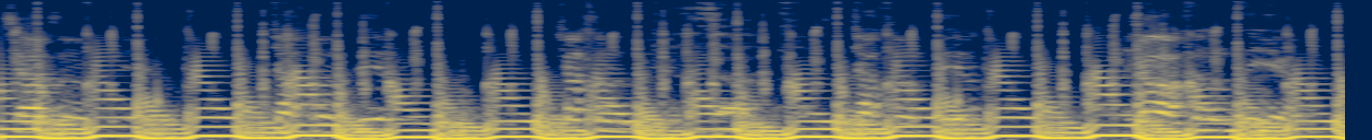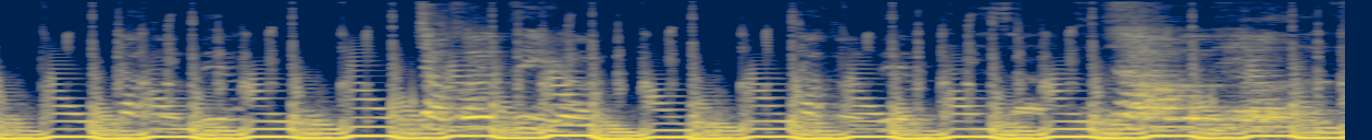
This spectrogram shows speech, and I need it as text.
Ciao, sono zio! Ciao, sono zio! Ciao, sono zio! Ciao, sono zio! Ciao, sono zio! sorteio, tchau sorteio, tchau tchau.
